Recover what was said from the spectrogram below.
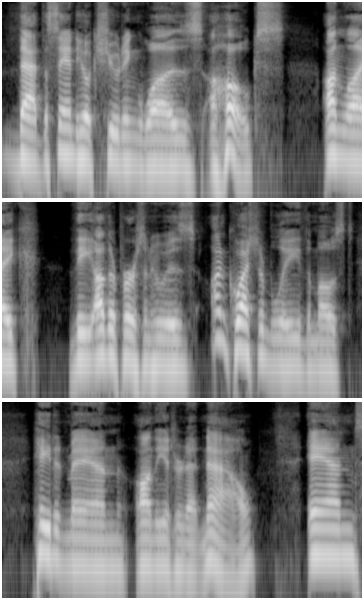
that the Sandy Hook shooting was a hoax, unlike the other person who is unquestionably the most hated man on the internet now. And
